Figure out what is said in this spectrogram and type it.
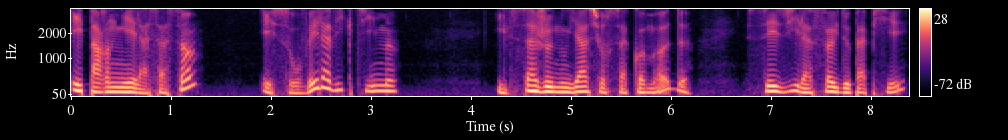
Épargner l'assassin et sauver la victime. Il s'agenouilla sur sa commode, saisit la feuille de papier,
